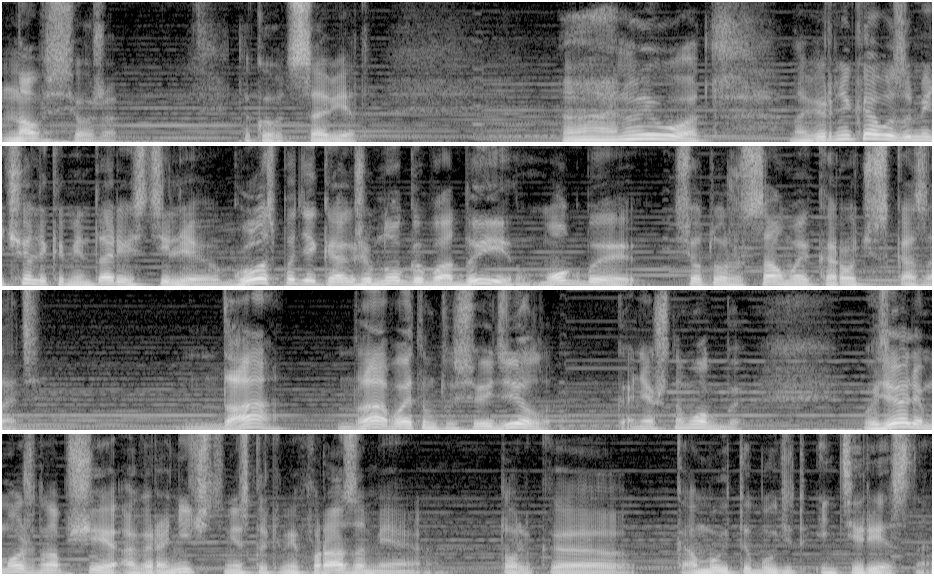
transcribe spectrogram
Но все же, такой вот совет. А, ну и вот, наверняка вы замечали комментарии в стиле «Господи, как же много воды, мог бы все то же самое короче сказать». Да, да, в этом-то все и дело. Конечно, мог бы. В идеале можно вообще ограничиться несколькими фразами, только кому это будет интересно.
